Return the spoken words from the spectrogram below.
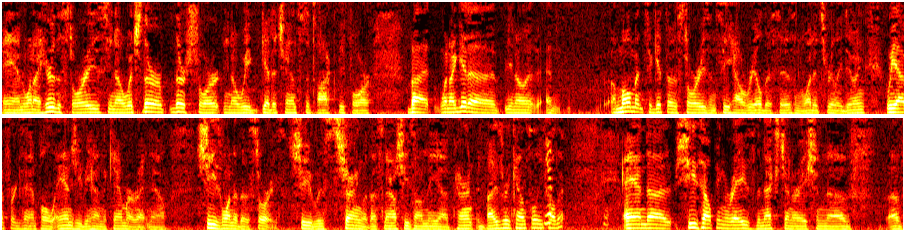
And when I hear the stories, you know, which they're they're short, you know, we get a chance to talk before, but when I get a you know a, a moment to get those stories and see how real this is and what it's really doing, we have, for example, Angie behind the camera right now. She's one of those stories. She was sharing with us. Now she's on the uh, Parent Advisory Council. You Yep. called it. and uh, she's helping raise the next generation of of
